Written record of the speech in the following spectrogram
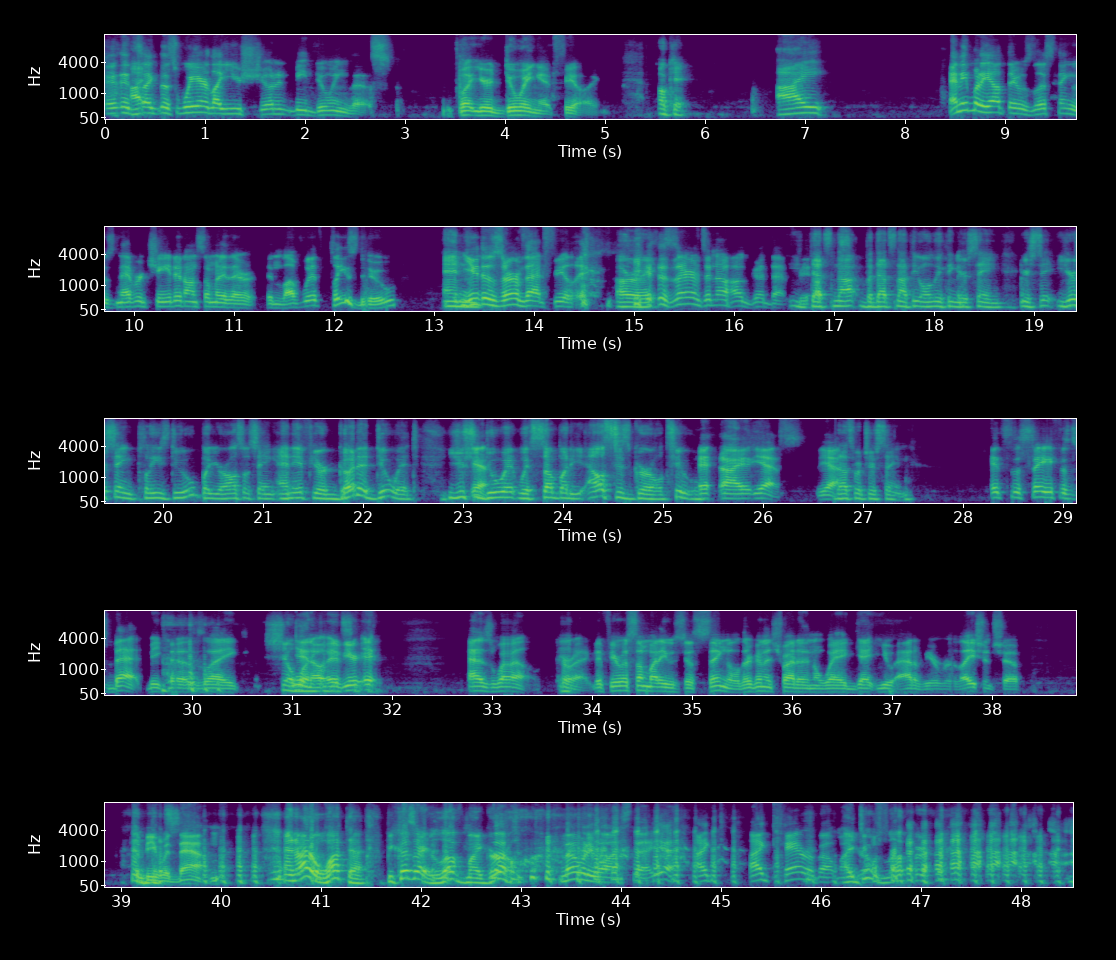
It- it's I- like this weird, like you shouldn't be doing this, but you're doing it feeling. Okay. I Anybody out there who's listening who's never cheated on somebody they're in love with, please do. and You deserve that feeling. All right. You deserve to know how good that feels. That's not, but that's not the only thing you're saying. You're saying you're saying please do, but you're also saying, and if you're gonna do it, you should Yeah. do it with somebody else's girl too. It- I yes, yeah. That's what you're saying. it's the safest bet because like Show you know if you're it, as well Yeah. correct if you're with somebody who's just single they're going to try to in a way get you out of your relationship to be with them and I don't want that because I love my girl. nobody wants that yeah i i care about my I do love her.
